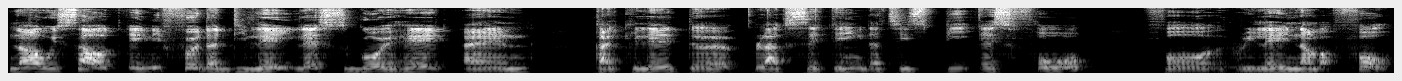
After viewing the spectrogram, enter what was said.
Now without any further delay, let's go ahead and calculate the plug setting that is PS4 for relay number 4.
